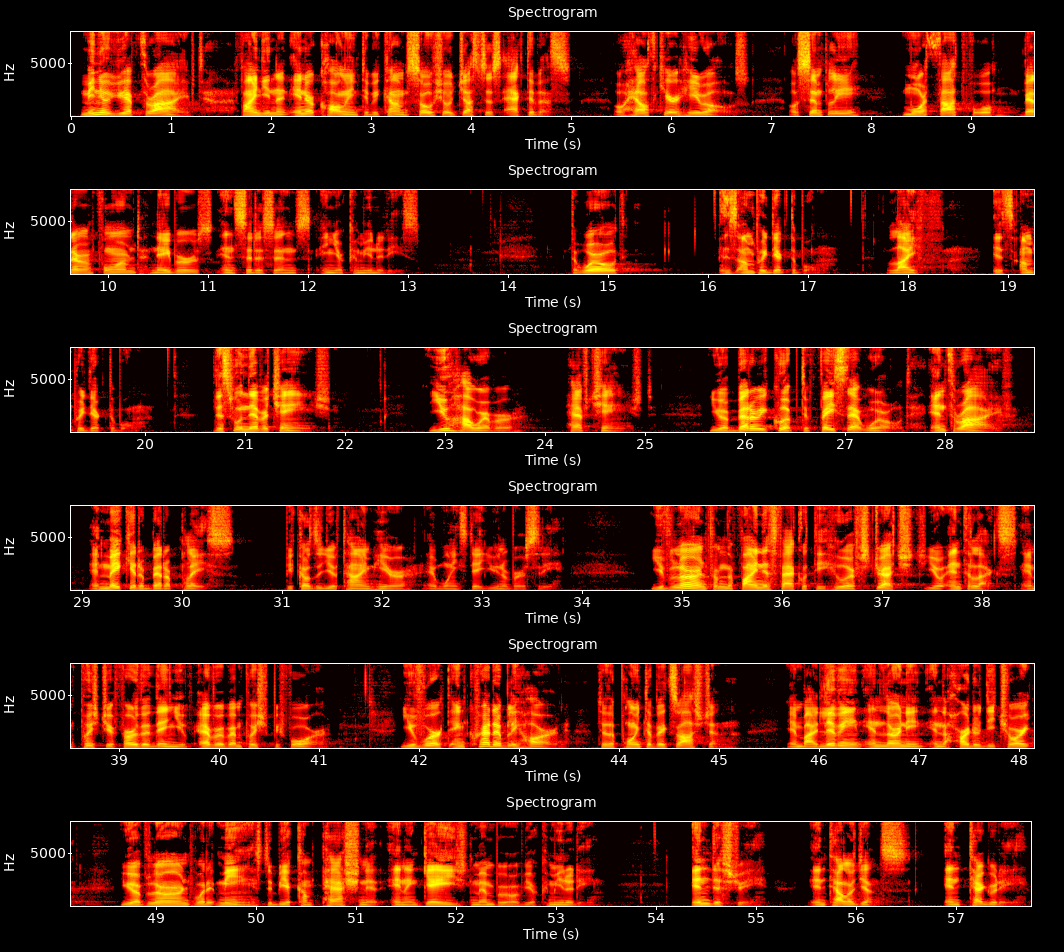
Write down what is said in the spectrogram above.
Many of you have thrived, finding an inner calling to become social justice activists or healthcare heroes or simply more thoughtful, better informed neighbors and citizens in your communities. The world is unpredictable. Life is unpredictable. This will never change. You, however, have changed. You are better equipped to face that world and thrive and make it a better place because of your time here at Wayne State University. You've learned from the finest faculty who have stretched your intellects and pushed you further than you've ever been pushed before. You've worked incredibly hard to the point of exhaustion, and by living and learning in the heart of Detroit, you have learned what it means to be a compassionate and engaged member of your community. Industry, intelligence, integrity.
